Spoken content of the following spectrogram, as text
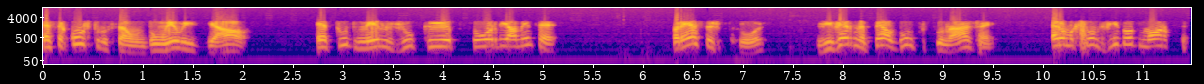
Essa construção de um eu ideal é tudo menos o que a pessoa realmente é. Para essas pessoas, viver na pele de um personagem era uma questão de vida ou de morte.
